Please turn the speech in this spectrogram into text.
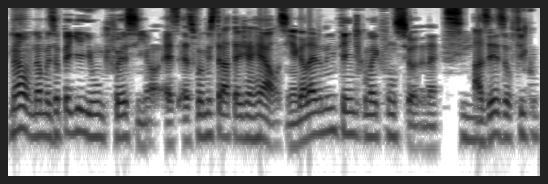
Não, não, mas eu peguei um que foi assim, ó. Essa, essa foi uma estratégia real, assim. A galera não entende como é que funciona, né? Sim. Às vezes eu fico.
